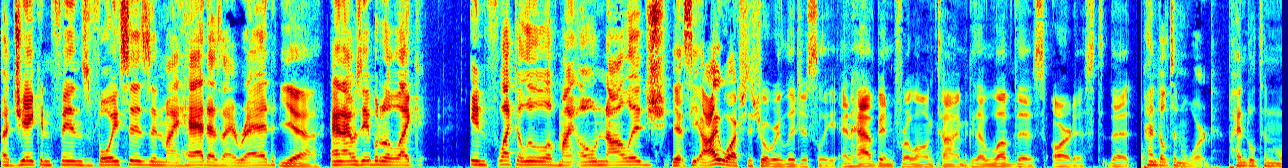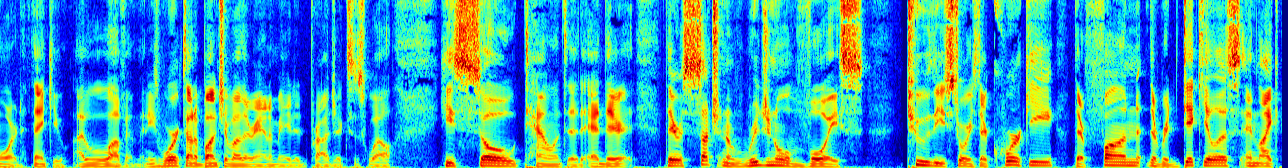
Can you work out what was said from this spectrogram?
uh, Jake and Finn's voices in my head as I read. Yeah. And I was able to like inflect a little of my own knowledge. Yeah, see, I watch the show religiously and have been for a long time because I love this artist that Pendleton Ward. Pendleton Ward. Thank you. I love him, and he's worked on a bunch of other animated projects as well. He's so talented, and there there is such an original voice to these stories. They're quirky, they're fun, they're ridiculous, and like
